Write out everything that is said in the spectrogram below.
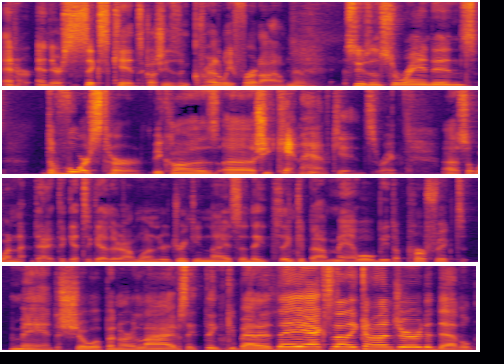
and her, and their six kids because she's incredibly fertile. Susan Sarandon's divorced her because uh, she can't have kids, right? Uh, so one night they, they get together on one of their drinking nights and they think about, man, what would be the perfect man to show up in our lives? They think about it. They accidentally conjure the devil.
